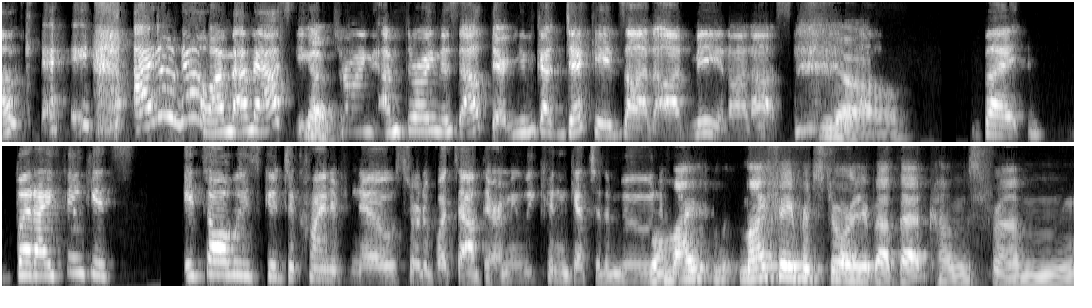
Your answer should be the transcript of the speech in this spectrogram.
okay i don't know i'm, I'm asking yeah. i'm throwing i'm throwing this out there you've got decades on on me and on us no but but i think it's it's always good to kind of know sort of what's out there. I mean, we couldn't get to the moon. Well, my my favorite story about that comes from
